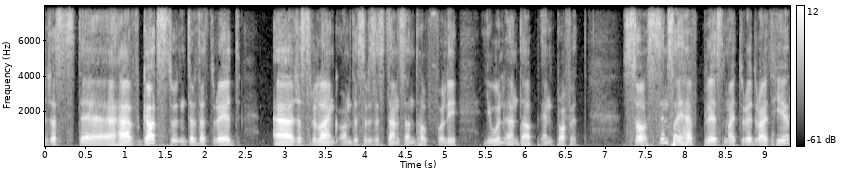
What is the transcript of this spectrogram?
just uh, have guts to enter the trade uh, just relying on this resistance and hopefully you will end up in profit. So since I have placed my trade right here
